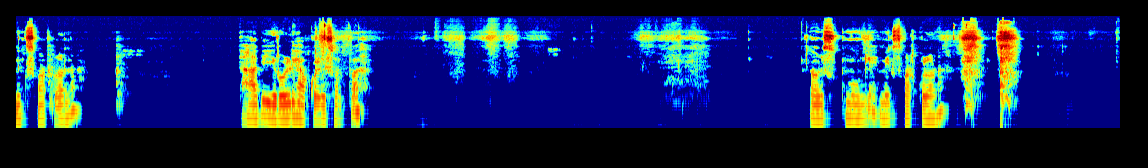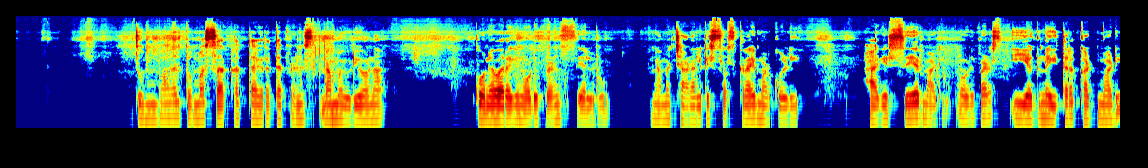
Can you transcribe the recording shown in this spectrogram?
ಮಿಕ್ಸ್ ಮಾಡ್ಕೊಳ್ಳೋಣ. ಹಾಗೆ ಈರುಳ್ಳಿ ಹಾಕ್ಕೊಳ್ಳಿ ಸ್ವಲ್ಪ. ನೋಡಿ ಸ್ಪೂನ್ಲೆ ಮಿಕ್ಸ್ ಮಾಡ್ಕೊಳ್ಳೋಣ. ತುಂಬ ಅಂದರೆ ತುಂಬ ಸಖತ್ತಾಗಿರುತ್ತೆ ಫ್ರೆಂಡ್ಸ್ ನಮ್ಮ ವಿಡಿಯೋನ ಕೊನೆವರೆಗೆ ನೋಡಿ ಫ್ರೆಂಡ್ಸ್ ಎಲ್ಲರೂ. ನಮ್ಮ ಚಾನಲ್ಗೆ ಸಬ್ಸ್ಕ್ರೈಬ್ ಮಾಡ್ಕೊಳ್ಳಿ. ಹಾಗೆ ಸೇರ್ ಮಾಡಿ, ನೋಡಿ ಫ್ರೆಂಡ್ಸ್, ಈ ಎಗ್ನ ಈ ಥರ ಕಟ್ ಮಾಡಿ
